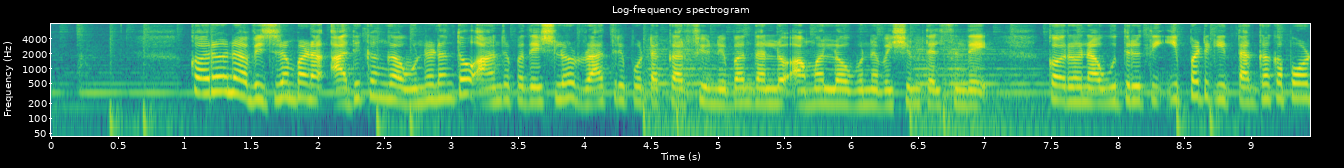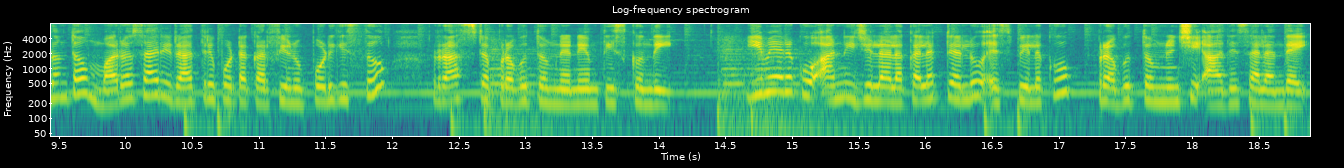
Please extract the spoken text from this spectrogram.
కరోనా విజృంభణ అధికంగా ఉండడంతో ఆంధ్రప్రదేశ్లో రాత్రిపూట కర్ఫ్యూ నిబంధనలు అమల్లో ఉన్న విషయం తెలిసిందే. కరోనా ఉధృతి ఇప్పటికీ తగ్గకపోవడంతో మరోసారి రాత్రిపూట కర్ఫ్యూను పొడిగిస్తూ రాష్ట్ర ప్రభుత్వం నిర్ణయం తీసుకుంది. ఈ మేరకు అన్ని జిల్లాల కలెక్టర్లు ఎస్పీలకు ప్రభుత్వం నుంచి ఆదేశాలు అందాయి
